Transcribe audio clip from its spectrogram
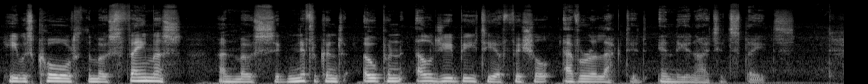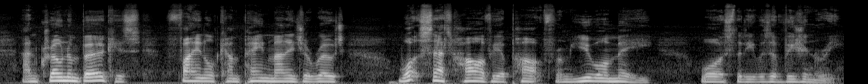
he was called the most famous and most significant open LGBT official ever elected in the United States. Anne Kronenberg, his final campaign manager, wrote, What set Harvey apart from you or me was that he was a visionary.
